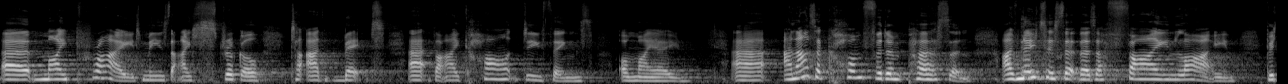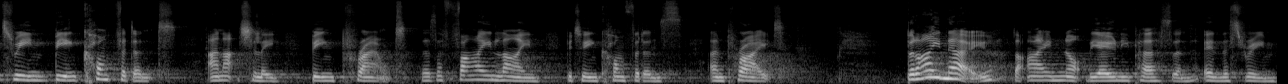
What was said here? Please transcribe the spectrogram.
uh, my pride means that I struggle to admit uh, that I can't do things on my own. Uh, and as a confident person, I've noticed that there's a fine line between being confident and actually being proud. There's a fine line between confidence and pride. But I know that I'm not the only person in this room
